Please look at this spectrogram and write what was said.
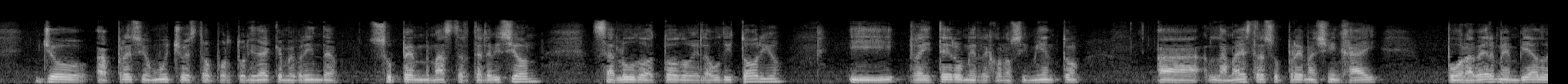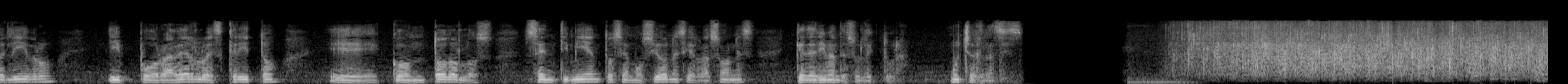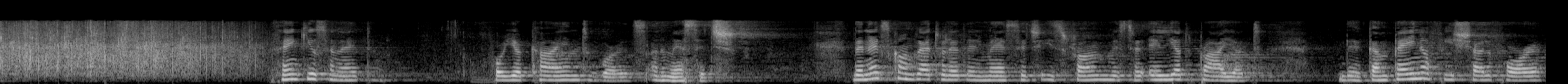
Yo aprecio mucho esta oportunidad que me brinda Supem Master Televisión, saludo a todo el auditorio y reitero mi reconocimiento a la maestra suprema Shinhai por haberme enviado el libro y por haberlo escrito eh, con todos los sentimientos, emociones y razones que derivan de su lectura. Muchas gracias. Thank you, Senator, for your kind words and message. The next congratulatory message is from Mr. Elliot Pryor, the campaign official for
